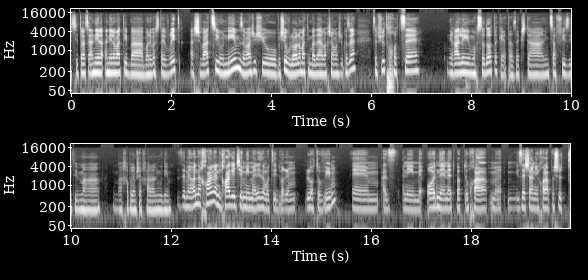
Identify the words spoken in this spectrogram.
סיטואציה. אני, אני למדתי בא- באוניברסיטה העברית, השוואת ציונים זה משהו שהוא, ושוב, לא למדתי מדעי המחשב, משהו כזה, זה פשוט חוצה, נראה לי, מוסדות הקטע הזה, כשאתה נמצא פיזית עם, ה, עם החברים שלך ללימודים. זה מאוד נכון, אני יכולה להגיד שממני זה מוציא דברים לא טובים. אמ, אז אני מאוד נהנית בפתוחה מזה שאני יכולה פשוט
